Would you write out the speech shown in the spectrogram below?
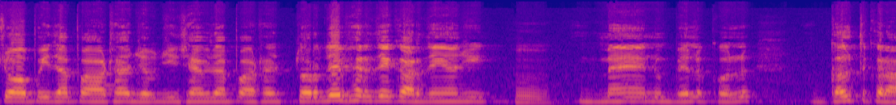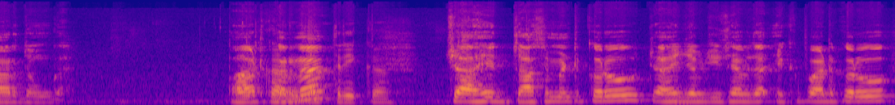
ਚੌਪੀ ਦਾ ਪਾਠ ਆ ਜਪਜੀ ਸਾਹਿਬ ਦਾ ਪਾਠ ਆ। ਤੁਰਦੇ ਫਿਰਦੇ ਕਰਦੇ ਆ ਜੀ। ਮੈਂ ਇਹਨੂੰ ਬਿਲਕੁਲ ਗਲਤ ਕਰਾਰ ਦਊਂਗਾ। ਪਾਠ ਕਰਨਾ ਤਰੀਕਾ। ਚਾਹੇ 10 ਮਿੰਟ ਕਰੋ ਚਾਹੇ ਜਪਜੀ ਸਾਹਿਬ ਦਾ ਇੱਕ ਪਾਠ ਕਰੋ।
